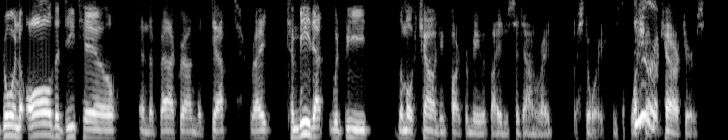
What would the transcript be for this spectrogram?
Go into all the detail and the background, the depth, right? To me, that would be the most challenging part for me if I had to sit down and write a story, is to flesh out the characters.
